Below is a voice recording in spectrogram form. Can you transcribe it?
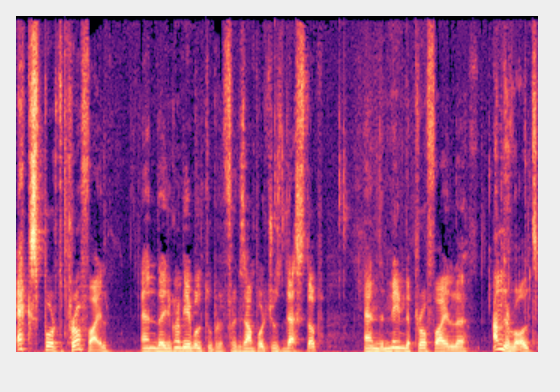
export profile and uh, you're going to be able to, for example, choose desktop and name the profile uh, undervolt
